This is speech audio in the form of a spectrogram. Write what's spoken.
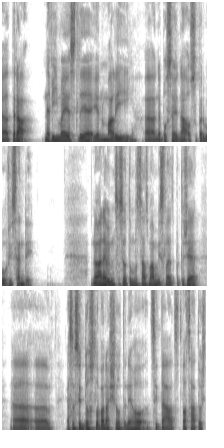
e, teda nevíme, jestli je jen malý, e, nebo se jedná o superbouři Sandy. No já nevím, co si o tom docela mám myslet, protože uh, uh, já jsem si doslova našel ten jeho citát z 24.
